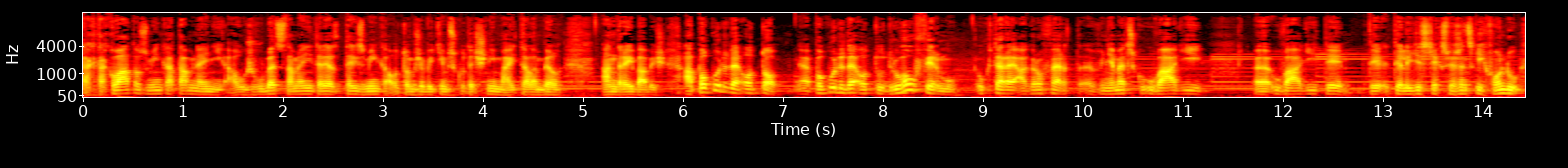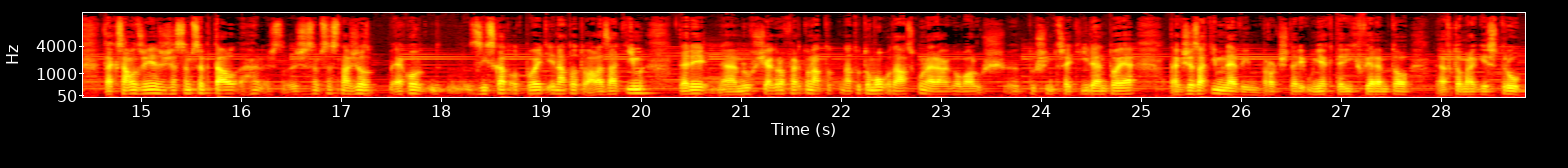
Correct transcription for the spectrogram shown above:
tak takováto zmínka tam není. A už vůbec tam není tedy, tedy zmínka o tom, že by tím skutečným majitelem byl Andrej Babiš. A pokud jde o to, eh, pokud jde o tu druhou firmu, u které Agrofert v Německu uvádí uvádí ty, ty, ty lidi z těch svěřenských fondů, tak samozřejmě, že jsem se ptal, že jsem se snažil jako získat odpověď i na toto, ale zatím tedy eh, mluvčí Agrofertu na, to, na tuto mou otázku nereagoval, už eh, tuším třetí den to je, takže zatím nevím, proč tedy u některých firm to v tom registru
